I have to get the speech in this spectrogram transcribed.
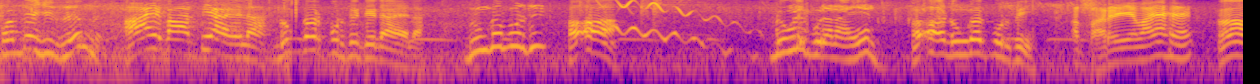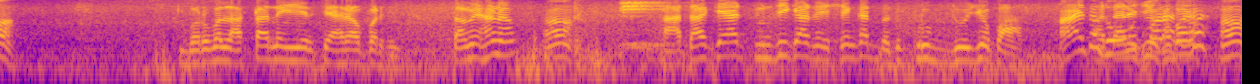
પરદેશી છે એમ ને? હા એ બહારથી આવેલા ડુંગરપુરથી ઠેઠ આવેલા ડુંગરપુરથી? હા ડુંગળીપુરા ના એમ? હા ડુંગરપુરથી. આ ભારે એમ આયા હે? હા. બરોબર લાગતા નહીં એ ચહેરા ઉપરથી. તમે હે ને હા. આધાર કાર્ડ ચૂંટણી કાર્ડ રેશન કાર્ડ બધું પ્રૂફ જોઈજો પા હા એ તો ખબર હા?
